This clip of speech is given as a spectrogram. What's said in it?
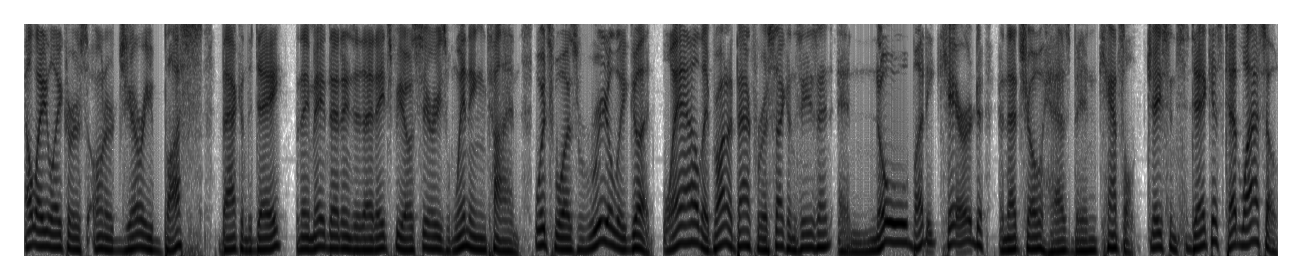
LA Lakers owner Jerry Buss back in the day. And they made that into that HBO series Winning Time, which was really good. Well, they brought it back for a second season and nobody cared. And that show has been canceled. Jason Sudeikis, Ted Lasso,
